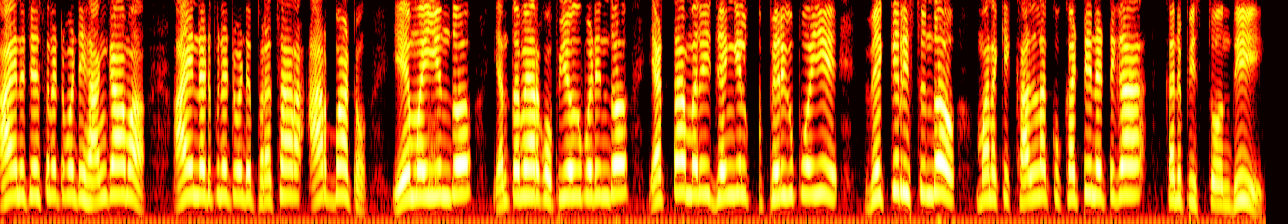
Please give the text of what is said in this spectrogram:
ఆయన చేసినటువంటి హంగామా ఆయన నడిపినటువంటి ప్రచార ఆర్భాటం ఏమయ్యిందో ఎంత మేరకు ఉపయోగపడిందో ఎట్టా మరి జంగిల్ పెరిగిపోయి వెక్కిరిస్తుందో మనకి కళ్ళకు కట్టినట్టుగా కనిపిస్తోంది.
